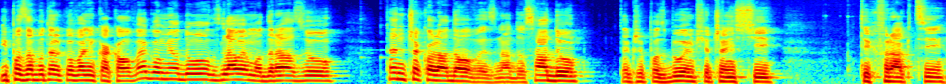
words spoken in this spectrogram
I po zabutelkowaniu kakaowego miodu zlałem od razu ten czekoladowy z nadosadu. Także pozbyłem się części tych frakcji.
